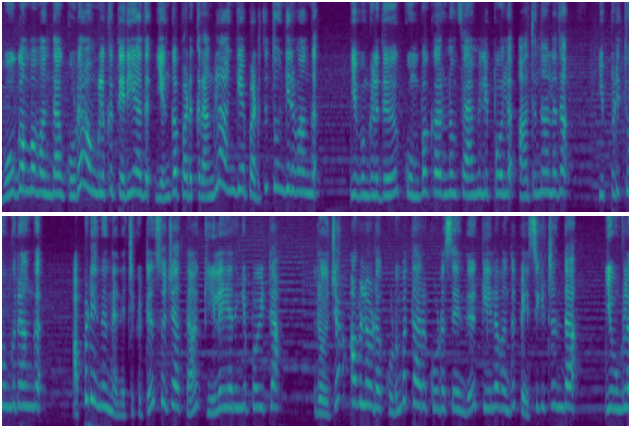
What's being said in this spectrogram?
பூகம்பம் வந்தா கூட அவங்களுக்கு தெரியாது. எங்க படுக்கிறாங்களோ அங்கே படுத்து தூங்கிடுவாங்க இவங்களது கும்பகர்ணம் ஃபேமிலி போல அதனாலதான் இப்படி தூங்குறாங்க. அப்படின்னு நினைச்சுக்கிட்டு சுஜாதா கீழே இறங்கி போயிட்டா. ரோஜா அவளோட குடும்பத்தாரு கூட சேர்ந்து கீழே வந்து பேசிக்கிட்டு இருந்தா. இவங்கள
